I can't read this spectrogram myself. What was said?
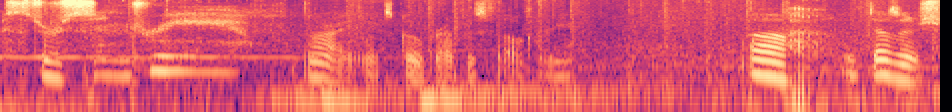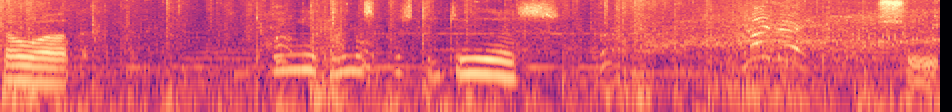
Mr. Sindri. Alright, let's go grab this Valkyrie. Ugh, it doesn't show up. Dang it, how am I supposed to do this? Shoot.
